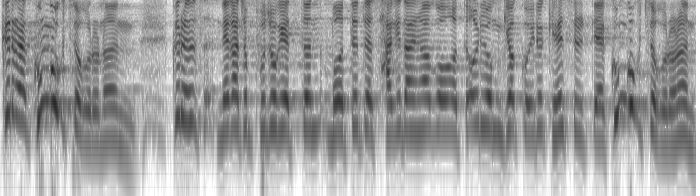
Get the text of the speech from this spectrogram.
그러나 궁극적으로는 그런 내가 좀 부족했던 뭐 어쨌든 사기 당하고 어떤 어려움 겪고 이렇게 했을 때 궁극적으로는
